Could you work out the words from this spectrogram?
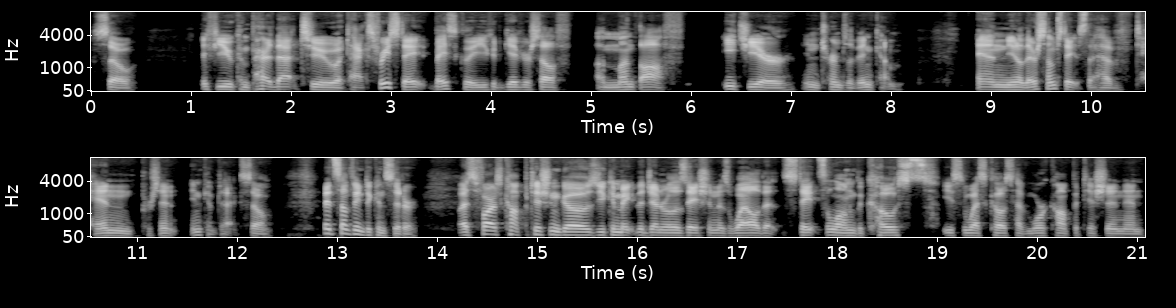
So if you compare that to a tax free state, basically you could give yourself a month off each year in terms of income. And you know, there's some states that have 10% income tax. So it's something to consider. As far as competition goes, you can make the generalization as well that states along the coasts, east and west coast, have more competition, and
